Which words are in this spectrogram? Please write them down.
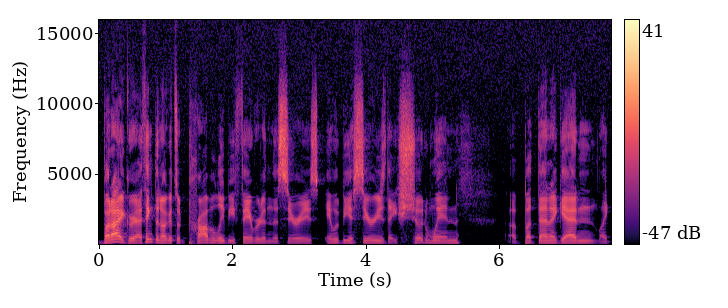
But I agree. I think the Nuggets would probably be favored in this series. It would be a series they should win. Uh, but then again, like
